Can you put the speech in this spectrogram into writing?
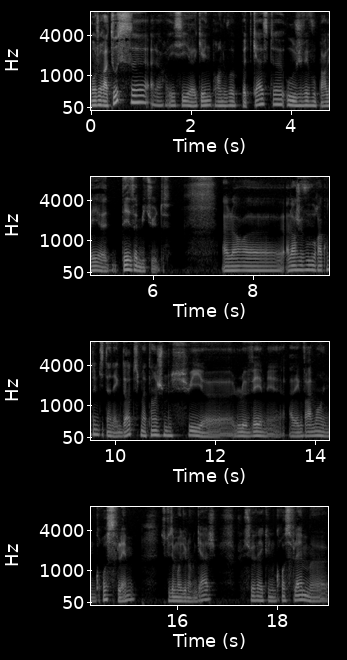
Bonjour à tous, alors ici euh, Kevin pour un nouveau podcast où je vais vous parler euh, des habitudes. Alors, euh, alors je vais vous raconter une petite anecdote. Ce matin je me suis levé mais avec vraiment une grosse flemme, excusez-moi du langage, je me suis levé avec une grosse flemme.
